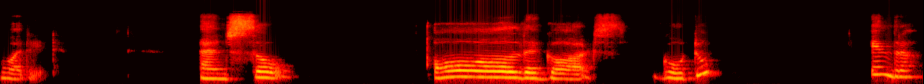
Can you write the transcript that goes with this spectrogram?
worried. And so all the gods go to Indra.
